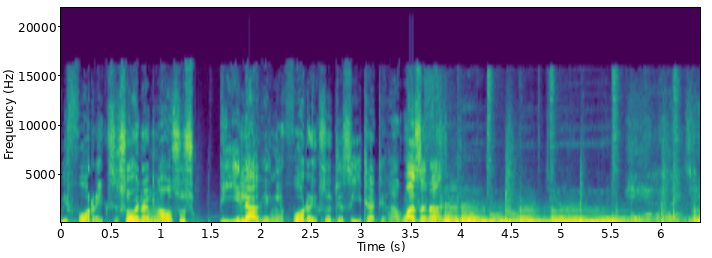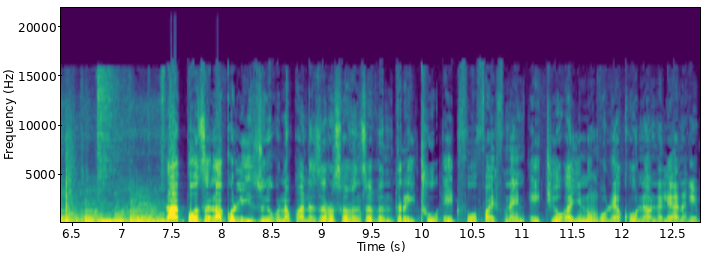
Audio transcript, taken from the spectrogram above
i-forex. So wena nxa ususibhila-ke nge-forex ukuthi siyithathe nga kungasenani? Lapho lakho lizwi-ke khonaphana 0773284598 okanye inombolo yakhona yona leyana-ke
